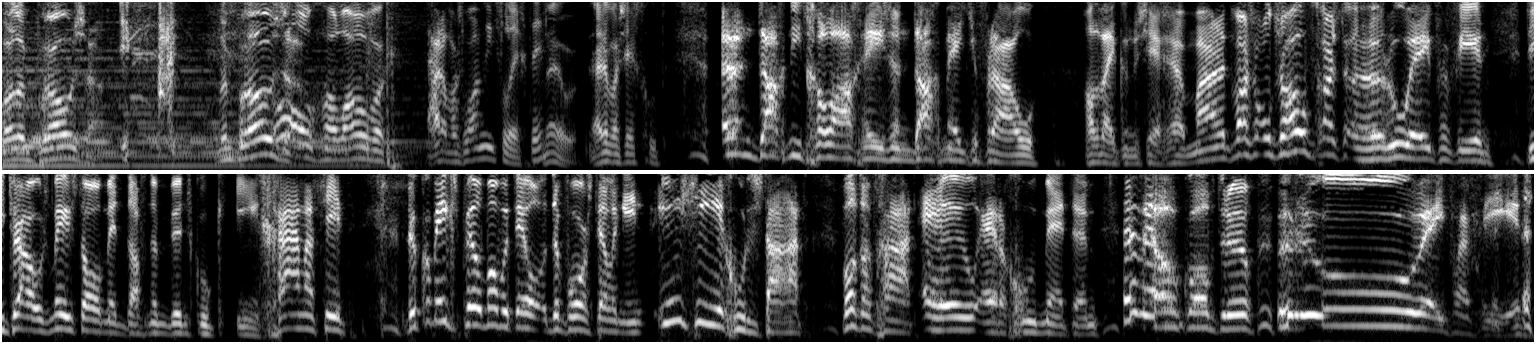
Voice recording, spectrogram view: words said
Wat een proza. Wat een proza. Ongelooflijk. Nou, dat was lang niet slecht, hè? Nee, hoor. dat was echt goed. Een dag niet gelachen is een dag met je vrouw. Hadden wij kunnen zeggen. Maar het was onze hoofdgast, uh, Roe Verveer. Die trouwens meestal met Daphne Bunskoek in Ghana zit. De comic speelt momenteel de voorstelling in in zeer goede staat. Want het gaat heel erg goed met hem. En welkom terug, Roe Verveer.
